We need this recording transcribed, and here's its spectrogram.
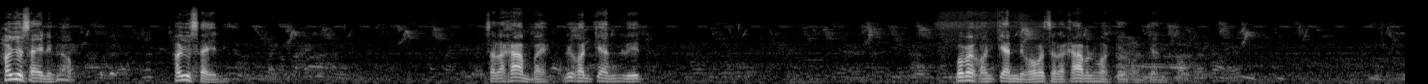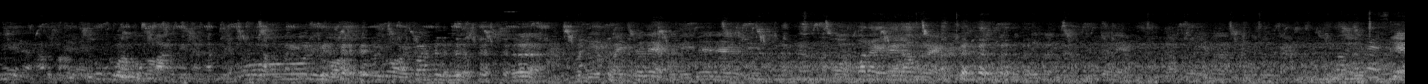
เขาอยู่ใส่นี่ครับเขาอยู่ใส่นี่สารคามไป หรือขอนแก่นหรือว่าไปขอนแก่นเดี๋ยวเพราว่าสารคามมันหอดเกินขอนแก่น กสาวหน่อยพวกแย่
